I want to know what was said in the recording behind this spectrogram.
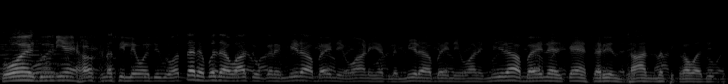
તોય દુનિયાએ હક નથી લેવા દીધું. અત્યારે બધા વાતો કરે મીરાબાઈ ની વાણી એટલે મીરાબાઈની વાણી. મીરાબાઈ ને ક્યાંય ધરીને ધાન નથી ખાવા દીધું.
